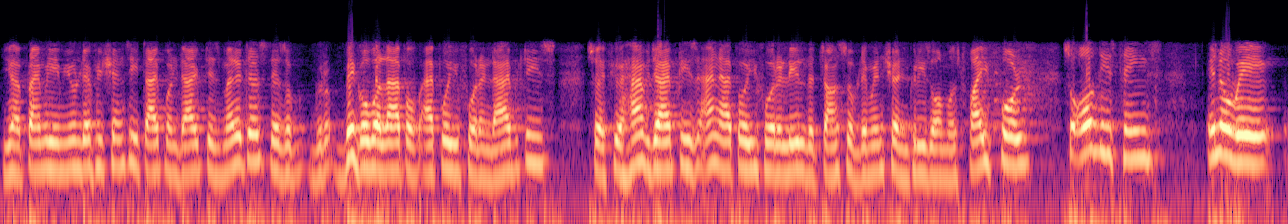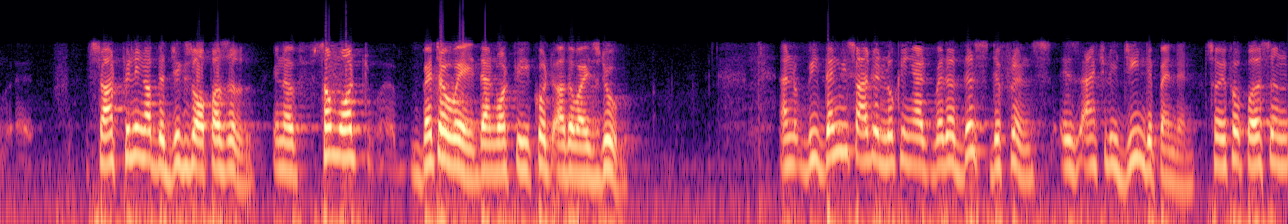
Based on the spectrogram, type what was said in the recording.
You have primary immune deficiency, type 1 diabetes mellitus. There's a big overlap of ApoE4 and diabetes. So if you have diabetes and ApoE4 allele, the chance of dementia increase almost fivefold. So all these things, in a way, start filling up the jigsaw puzzle in a somewhat better way than what we could otherwise do. And we, then we started looking at whether this difference is actually gene dependent. So if a person,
